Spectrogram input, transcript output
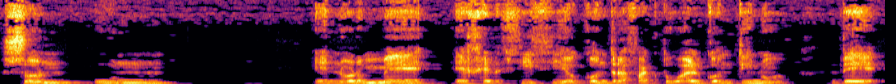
son un enorme ejercicio contrafactual continuo de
